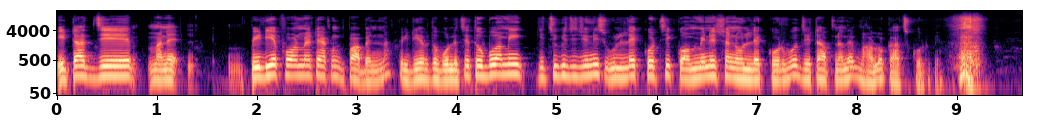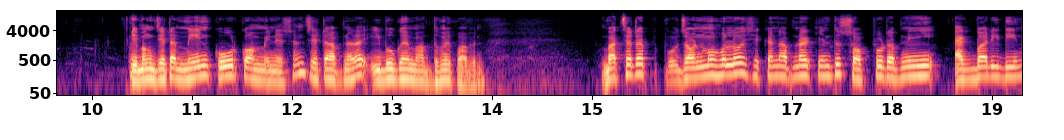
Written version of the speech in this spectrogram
এটার যে মানে পিডিএফ ফরম্যাটে এখন পাবেন না। পিডিএফ তো বলেছে। তবুও আমি কিছু কিছু জিনিস উল্লেখ করছি কম্বিনেশন উল্লেখ করব, যেটা আপনাদের ভালো কাজ করবে। এবং যেটা মেন কোর কম্বিনেশন যেটা আপনারা ইবুকের মাধ্যমে পাবেন। বাচ্চাটা জন্ম হলো, সেখানে আপনার কিন্তু সফট আপনি একবারই দিন,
